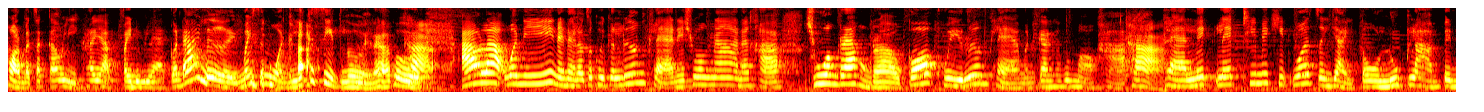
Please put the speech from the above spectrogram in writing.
พอร์ตมาจากเกาหลีใครอยากไปดูแลก็ได้เลย ไม่สงวนลิขสิทธิ์เลยนะคะคุณค่ะเอาล่ะวันนี้ไหนๆเราจะคุยกันเรื่องแผลในช่วงหน้านะคะ ช่วงแรกของเราก็คุยเรื่องแผลเหมือนกันค่ะคุณหมอคะค่ะแผลเล็กๆ ที่ไม่คิดว่าจะใหญ่โตลุกลามเป็น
